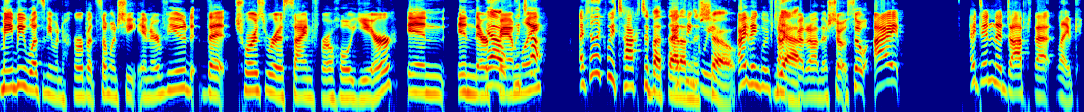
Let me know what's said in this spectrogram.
maybe it wasn't even her, but someone she interviewed that chores were assigned for a whole year in in their yeah, family. Ta- I feel like we talked about that I on the we, show. I think we've talked yeah. about it on the show. So I I didn't adopt that like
